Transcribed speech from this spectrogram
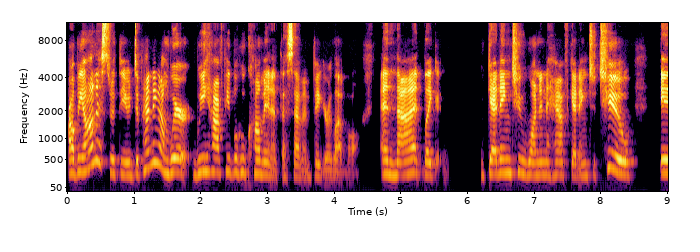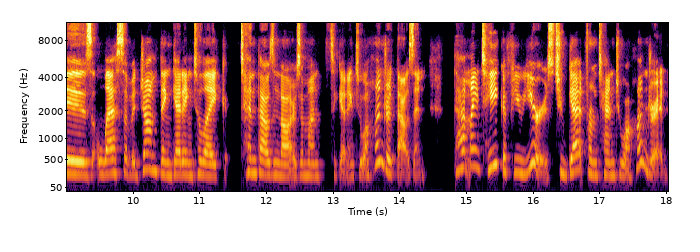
I'll be honest with you, depending on where we have people who come in at the seven figure level, and that like getting to one and a half, getting to two is less of a jump than getting to like $10,000 a month to getting to a hundred thousand. That might take a few years to get from 10 to a hundred.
